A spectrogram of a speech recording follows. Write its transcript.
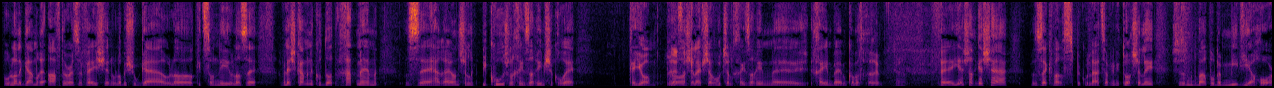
הוא לא לגמרי off the reservation, הוא לא משוגע, הוא לא קיצוני, הוא לא זה, אבל יש כמה נקודות, אחת מהן זה הרעיון של ביקור של חייזרים שקורה כיום, לא רזק. של האפשרות של חייזרים אה, חיים במקומות אחרים. ויש הרגשה, וזה כבר ספקולציה וניתוח שלי, שזה מדובר פה במדיה הור.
